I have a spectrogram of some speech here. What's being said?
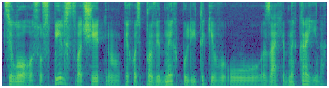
цілого суспільства чи ну, якихось провідних політиків у західних країнах.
